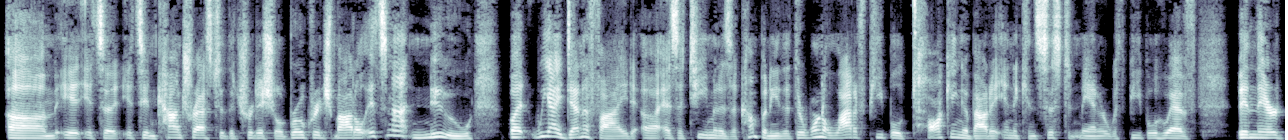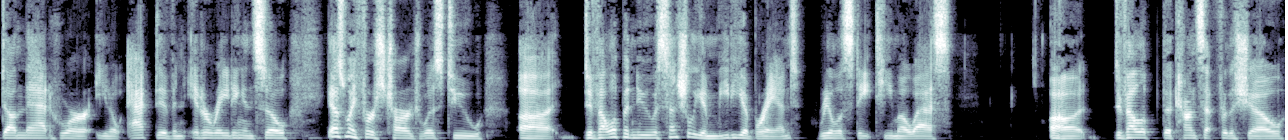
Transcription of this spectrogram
Um, it, it's a it's in contrast to the traditional brokerage model. It's not new, but we identified uh, as a team and as a company that there weren't a lot of people talking about it in a consistent manner with people who have been there, done that, who are you know active and iterating. And so that's my first charge was to uh, develop a new, essentially a media brand, Real Estate Team OS. Uh, develop the concept for the show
